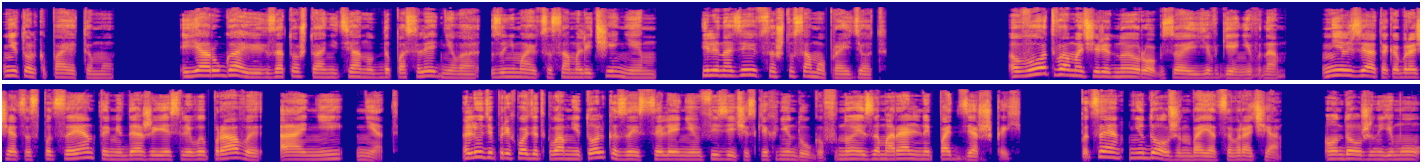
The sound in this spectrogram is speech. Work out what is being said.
Не только поэтому. Я ругаю их за то, что они тянут до последнего, занимаются самолечением или надеются, что само пройдет. Вот вам очередной урок, Зоя Евгеньевна. Нельзя так обращаться с пациентами, даже если вы правы, а они нет. Люди приходят к вам не только за исцелением физических недугов, но и за моральной поддержкой. Пациент не должен бояться врача. Он должен ему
